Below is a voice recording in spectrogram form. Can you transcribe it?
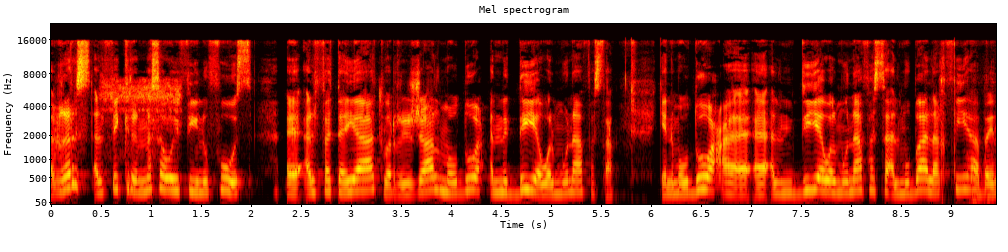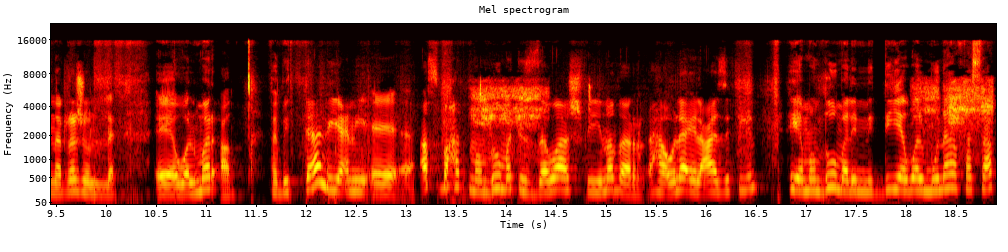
غرس الفكر النسوي في نفوس الفتيات والرجال موضوع الندية والمنافسة. يعني موضوع الندية والمنافسة المبالغ فيها بين الرجل والمرأة. فبالتالي يعني أصبحت منظومة الزواج في نظر هؤلاء العازفين هي منظومة للندية والمنافسة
